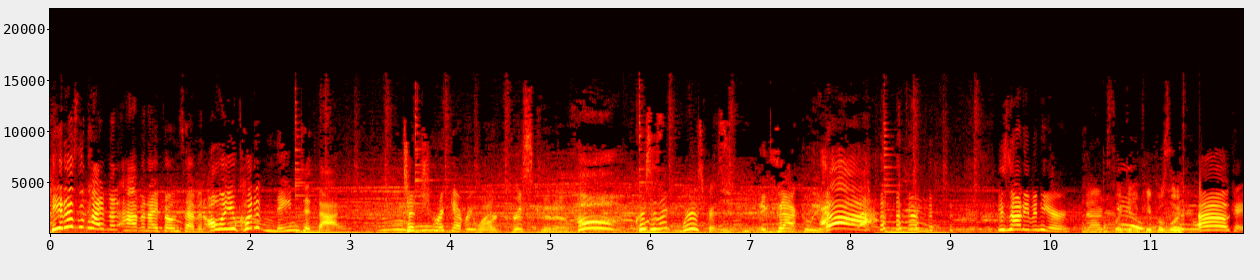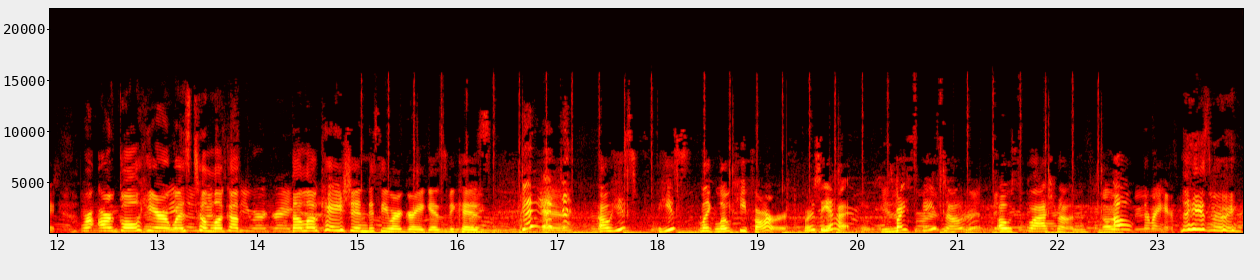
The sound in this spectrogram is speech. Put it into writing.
He doesn't have, have an iPhone 7. Although you could have named it that to trick everyone. Or. Chris could have. Chris is where is Chris? exactly. Ah! He's not even here. Now I'm just looking at people's look. Oh, okay. We're, our goal here was to look up see the is. location to see where Greg is because There. Oh he's he's like low key far. Where's he at? He's By Space Mountain. Oh, Splash Mountain. Oh, Oh, they're right here. he's moving.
